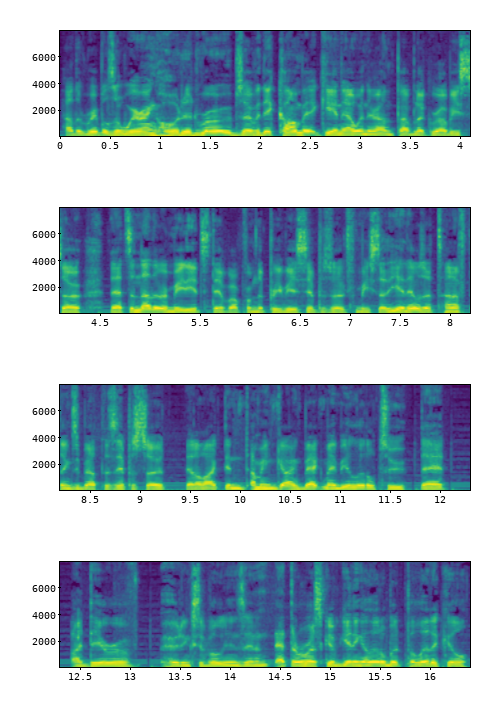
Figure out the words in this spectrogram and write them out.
how the rebels are wearing hooded robes over their combat gear now when they're out in public, Robbie. So that's another immediate step up from the previous episode for me. So yeah, there was a ton of things about this episode that I liked. And I mean, going back maybe a little to that idea of hurting civilians and at the risk of getting a little bit political,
